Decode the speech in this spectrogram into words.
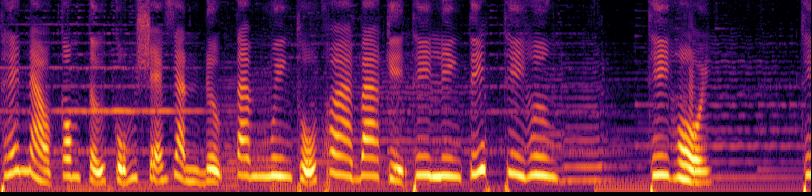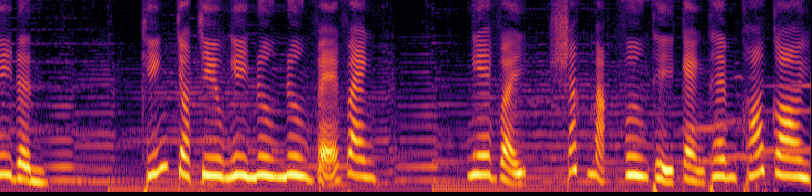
Thế nào công tử cũng sẽ giành được tam nguyên thủ khoa ba kỳ thi liên tiếp thi hương Thi hội Thi đình Khiến cho chiêu nghi nương nương vẽ vang. Nghe vậy, sắc mặt vương thị càng thêm khó coi.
